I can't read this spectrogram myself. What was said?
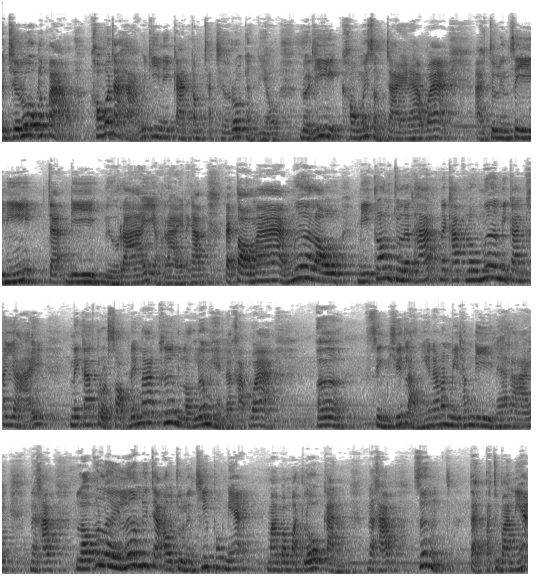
เป็นเชื้อโรคหรือเปล่า เขาก็จะหาวิธีในการกำจัดเชื้อโรคอย่างเดียว โดยที่เขาไม่สนใจนะครับว่าจุลินทรีย์นี้จะดีหรือร้ายอย่างไรนะครับ แต่ต่อมาเมื่อเรามีกล้องจุลทรรศน์นะครับเราเมื่อมีการขยายในการตรวจสอบได้มากขึ้น เราเริ่มเห็นแล้วครับว่า เออสิ่งมีชีวิตเหล่านี้นะมันมีทั้งดีและร้ายนะครับ เราก็เลยเริ่มที่จะเอาจุลินทรีย์พวกนี้มาบำบัดโรคกันนะครับ ซึ่งแต่ปัจจุบันเนี้ย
